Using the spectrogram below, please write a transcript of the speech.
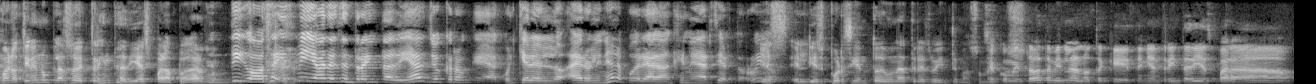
Bueno, tienen un plazo de 30 días para pagarlo. Digo, 6 millones en 30 días, yo creo que a cualquier aer- aerolínea le podría generar cierto ruido. Es el 10% de una 320 más o menos. Se comentaba también en la nota que tenían 30 días para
